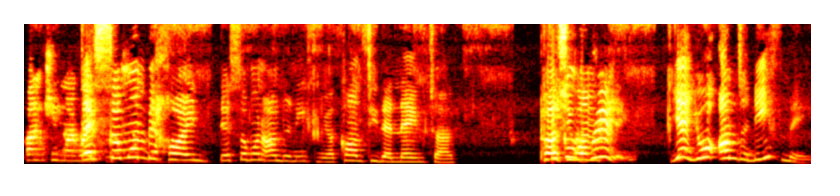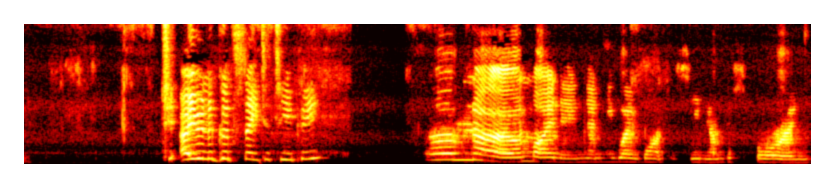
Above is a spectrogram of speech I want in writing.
Punching my way. There's someone behind. There's someone underneath me. I can't see their name tag. Oh, Percy one. really? Yeah, you're underneath me. T- are you in a good state to TP? Um, no, I'm mining, and you won't want to see me. I'm just boring.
